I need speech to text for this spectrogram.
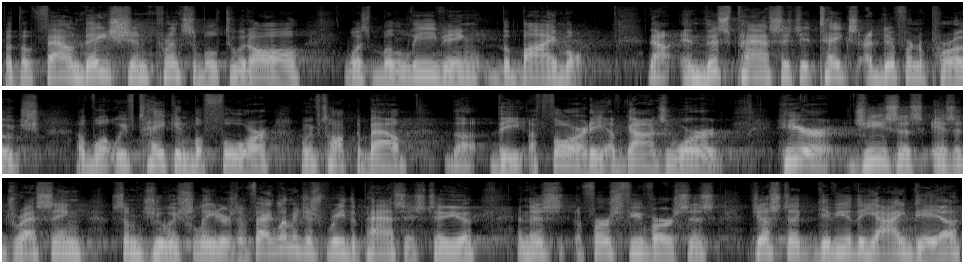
But the foundation principle to it all was believing the Bible. Now, in this passage, it takes a different approach of what we've taken before when we've talked about the, the authority of God's Word. Here, Jesus is addressing some Jewish leaders. In fact, let me just read the passage to you, and this the first few verses, just to give you the idea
